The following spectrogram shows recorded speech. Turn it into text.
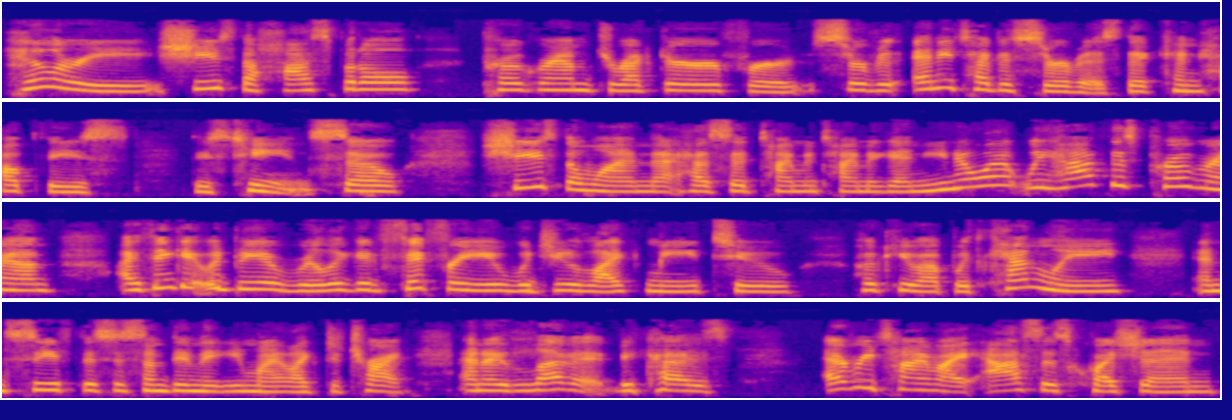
Hillary, she's the hospital program director for service, any type of service that can help these these teens. So she's the one that has said time and time again, you know what? We have this program. I think it would be a really good fit for you. Would you like me to hook you up with Kenley and see if this is something that you might like to try? And I love it because every time I ask this question,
